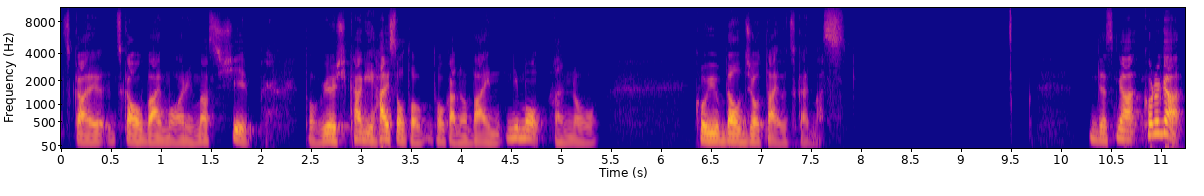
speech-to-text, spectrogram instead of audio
使い使う場合もありますし、と量子鍵配送とかの場合にもあのこういうベル状態を使います。ですが、これが、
